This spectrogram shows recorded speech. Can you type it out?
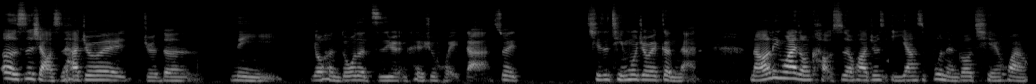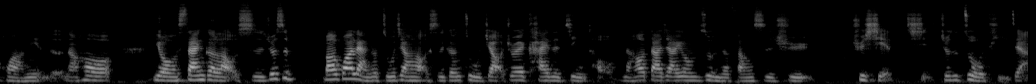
二十四小时他就会觉得你有很多的资源可以去回答，所以其实题目就会更难。然后另外一种考试的话，就是一样是不能够切换画面的。然后有三个老师，就是包括两个主讲老师跟助教，就会开着镜头，然后大家用 Zoom 的方式去去写写，就是做题这样。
